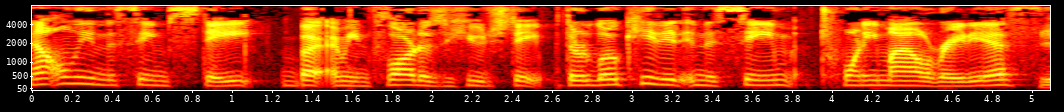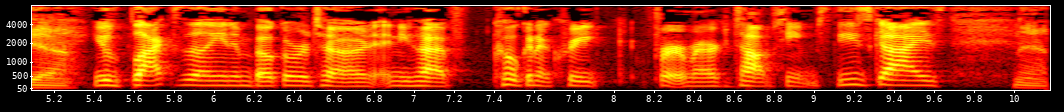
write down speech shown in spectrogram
not only in the same state, but I mean Florida's a huge state, but they're located in the same 20 mile radius. Yeah. you have Blackzilian and Boca Raton, and you have Coconut Creek for American Top Teams. These guys Yeah.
